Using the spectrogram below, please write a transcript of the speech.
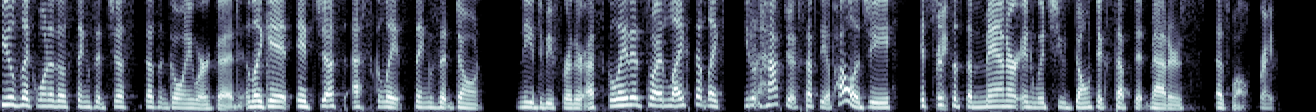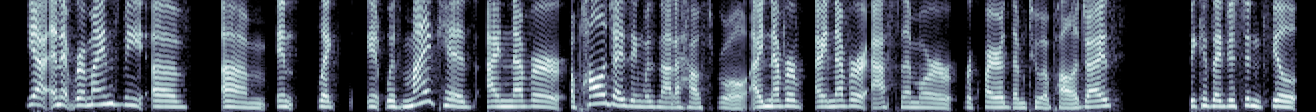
feels like one of those things that just doesn't go anywhere good. Like it it just escalates things that don't need to be further escalated. So i like that like you don't have to accept the apology. It's just that the manner in which you don't accept it matters as well. Right. Yeah, and it reminds me of um in like it, with my kids, I never apologizing was not a house rule. I never I never asked them or required them to apologize because I just didn't feel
